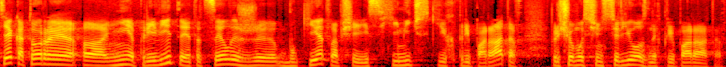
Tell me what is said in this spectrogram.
те, которые не привиты, это целый же букет вообще из химических препаратов, причем очень серьезных препаратов.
